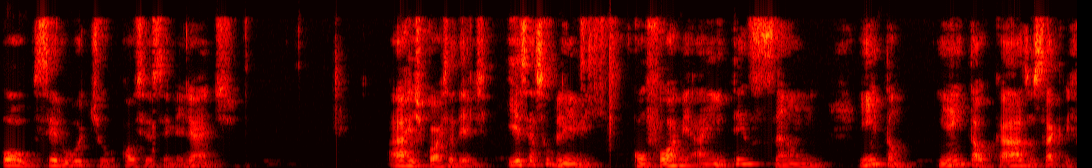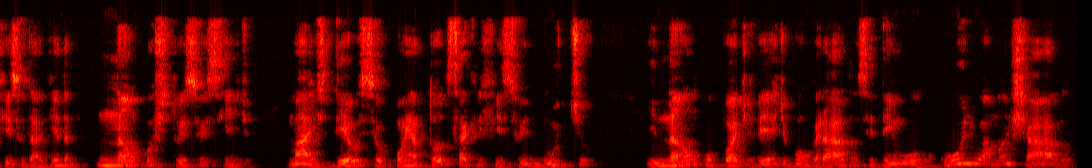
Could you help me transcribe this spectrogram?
ou ser útil ao seu semelhante? A resposta deles: Isso é sublime. conforme a intenção. Então, e em tal caso, o sacrifício da vida não constitui suicídio, mas Deus se opõe a todo sacrifício inútil e não o pode ver de bom grado se tem o orgulho a manchá-lo.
